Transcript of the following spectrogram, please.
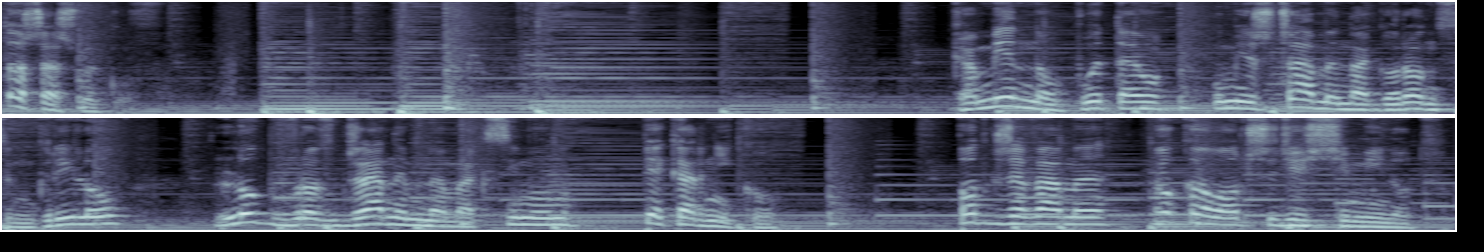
do szaszłyków. Kamienną płytę umieszczamy na gorącym grillu lub w rozgrzanym na maksimum piekarniku. Podgrzewamy około 30 minut.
